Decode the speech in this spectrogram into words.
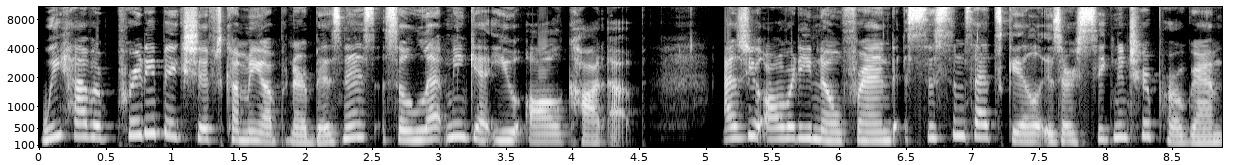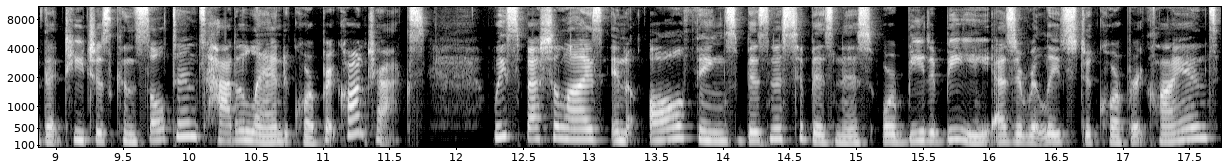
We have a pretty big shift coming up in our business, so let me get you all caught up. As you already know, friend, Systems at Scale is our signature program that teaches consultants how to land corporate contracts. We specialize in all things business to business or B2B as it relates to corporate clients,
